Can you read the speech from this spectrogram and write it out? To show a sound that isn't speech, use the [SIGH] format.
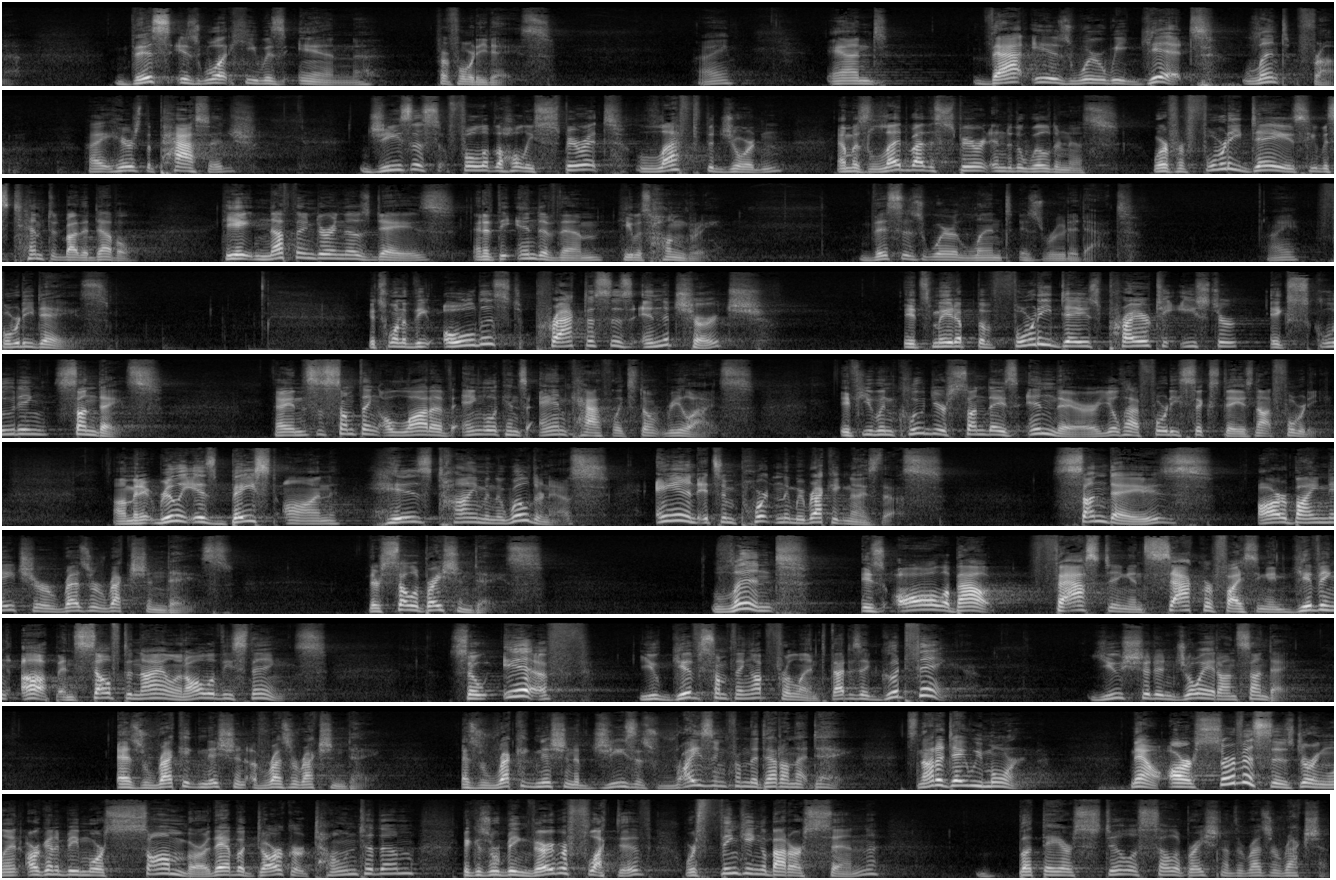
This is what he was in for 40 days. Right? And that is where we get Lent from. Right? Here's the passage Jesus, full of the Holy Spirit, left the Jordan and was led by the Spirit into the wilderness, where for 40 days he was tempted by the devil. He ate nothing during those days, and at the end of them, he was hungry. This is where Lent is rooted at. Right? 40 days. It's one of the oldest practices in the church. It's made up of 40 days prior to Easter, excluding Sundays. And this is something a lot of Anglicans and Catholics don't realize. If you include your Sundays in there, you'll have 46 days, not 40. Um, and it really is based on his time in the wilderness. And it's important that we recognize this. Sundays are by nature resurrection days, they're celebration days. Lent is all about fasting and sacrificing and giving up and self denial and all of these things. So if you give something up for Lent, that is a good thing. You should enjoy it on Sunday as recognition of Resurrection Day, as recognition of Jesus rising from the dead on that day. It's not a day we mourn. Now, our services during Lent are going to be more somber. They have a darker tone to them because we're being very reflective. We're thinking about our sin, but they are still a celebration of the resurrection.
